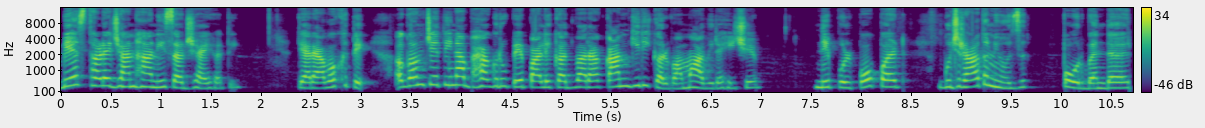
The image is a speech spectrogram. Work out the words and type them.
બે સ્થળે જાનહાનિ સર્જાઈ હતી. ત્યારે આ વખતે અગમચેતીના ભાગરૂપે પાલિકા દ્વારા કામગીરી કરવામાં આવી રહી છે. નિપુલ પોપટ, ગુજરાત ન્યૂઝ, પોરબંદર.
